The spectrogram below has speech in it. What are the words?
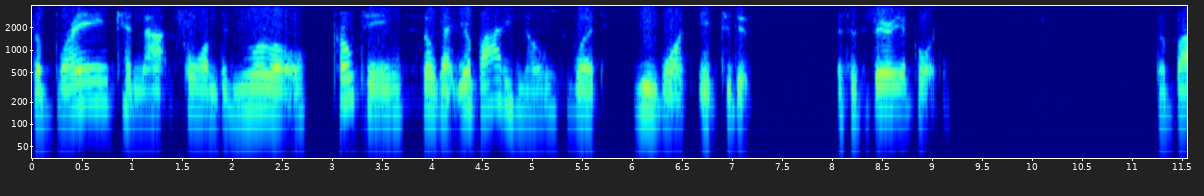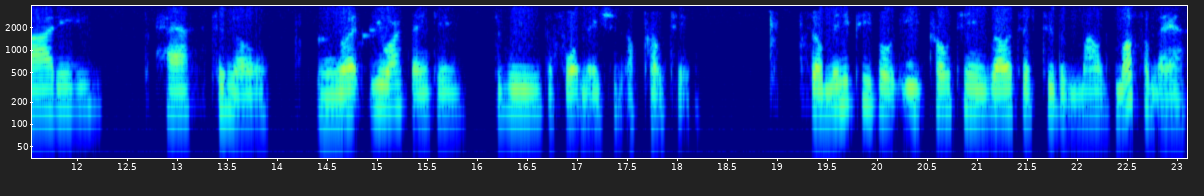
the brain cannot form the neural proteins so that your body knows what you want it to do. This is very important. The body has to know what you are thinking through the formation of protein. So many people eat protein relative to the amount of muscle mass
